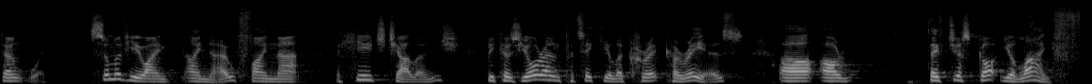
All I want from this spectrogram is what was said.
don't we? Some of you, I, I know, find that a huge challenge because your own particular careers are, are they've just got your life.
